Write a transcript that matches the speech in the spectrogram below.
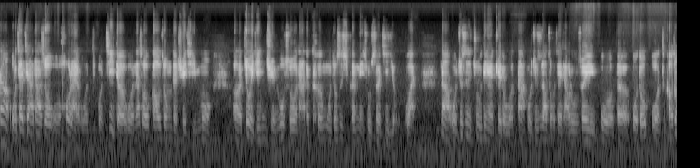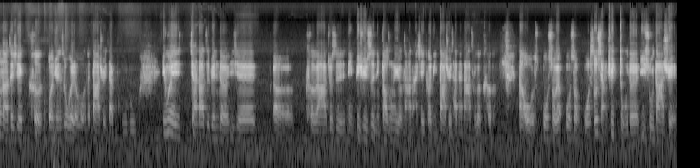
那我在加拿大的时候，我后来我我记得我那时候高中的学期末，呃，就已经全部所有拿的科目都是跟美术设计有关。那我就是注定了觉得我大我就是要走这条路，所以我的我都我高中拿这些课完全是为了我的大学在铺路。因为加拿大这边的一些呃。科啊，就是你必须是你高中有拿哪些科，你大学才能拿这个科。那我我所要我所我所想去读的艺术大学，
